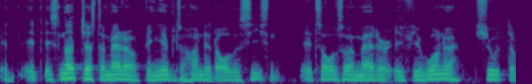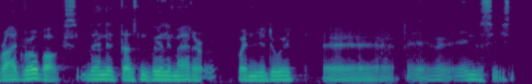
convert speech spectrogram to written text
it, it, it's not just a matter of being able to hunt it all the season. It's also a matter if you want to shoot the right roebucks, then it doesn't really matter when you do it uh, in the season.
